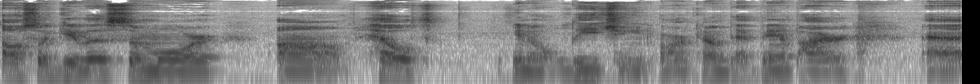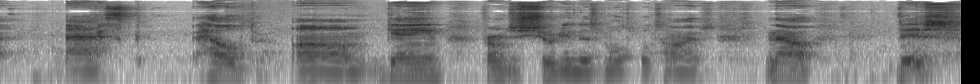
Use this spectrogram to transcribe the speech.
also give us some more um, health, you know, leeching or kind of that vampire at ask health um, gain from just shooting this multiple times. Now, this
